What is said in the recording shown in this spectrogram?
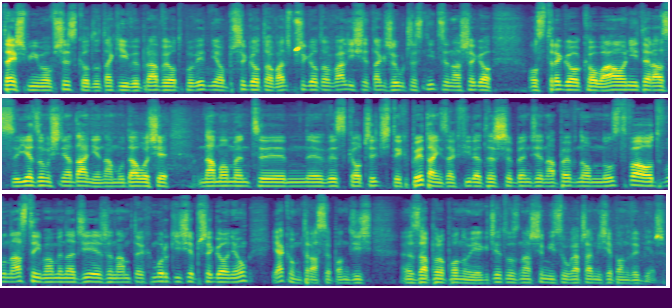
też mimo wszystko do takiej wyprawy odpowiednio przygotować. Przygotowali się także uczestnicy naszego Ostrego Koła. Oni teraz jedzą śniadanie. Nam udało się na moment wyskoczyć. Tych pytań za chwilę też będzie na pewno mnóstwo. O 12 mamy nadzieję, że nam te chmurki się przegonią. Jaką trasę pan dziś e, zaproponuje? Gdzie tu z naszymi słuchaczami się pan wybierze?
